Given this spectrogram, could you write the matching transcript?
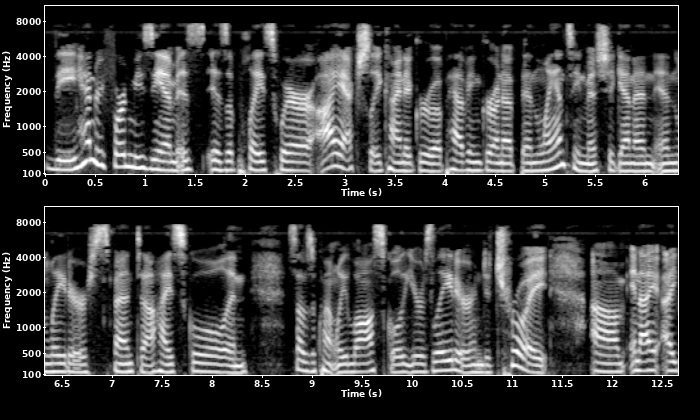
the Henry Ford Museum is is a place where I actually kind of grew up, having grown up in Lansing, Michigan, and, and later spent uh, high school and subsequently law school years later in Detroit. Um, and I, I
